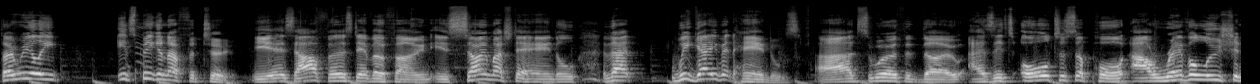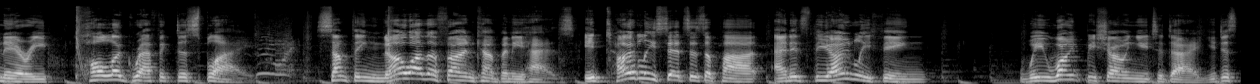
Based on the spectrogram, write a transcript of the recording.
Though really, it's big enough for two. Yes, our first ever phone is so much to handle that we gave it handles. Ah, it's worth it though, as it's all to support our revolutionary holographic display. Something no other phone company has. It totally sets us apart, and it's the only thing we won't be showing you today. You just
